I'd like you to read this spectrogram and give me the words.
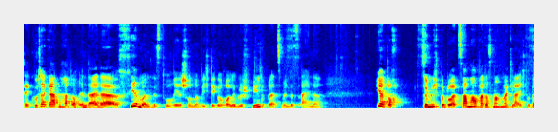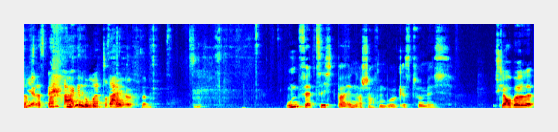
der Kuttergarten hat auch in deiner Firmenhistorie schon eine wichtige Rolle gespielt, oder zumindest eine, ja, doch ziemlich bedeutsame, aber das machen wir gleich. Du darfst ja. erst mal Frage Nummer drei öffnen. Unverzichtbar in Aschaffenburg ist für mich. Ich glaube,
